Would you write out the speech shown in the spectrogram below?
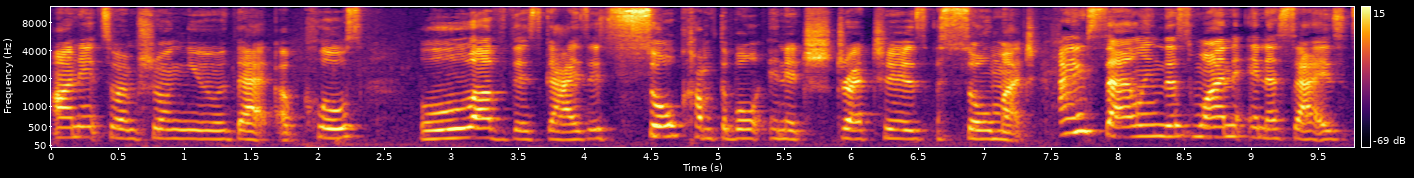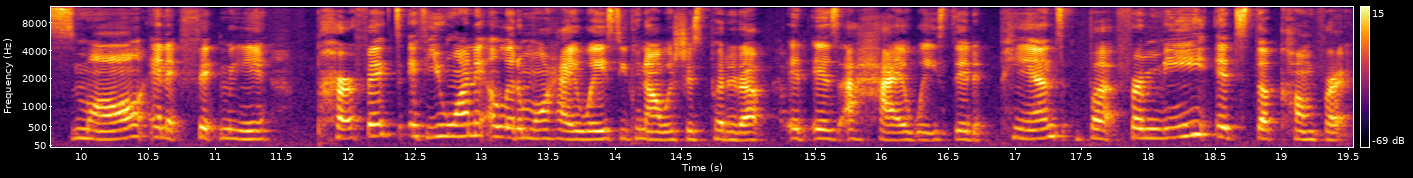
on it, so I'm showing you that up close love this guys. It's so comfortable and it stretches so much. I'm styling this one in a size small and it fit me perfect. If you want it a little more high waist you can always just put it up. It is a high-waisted pants but for me it's the comfort.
